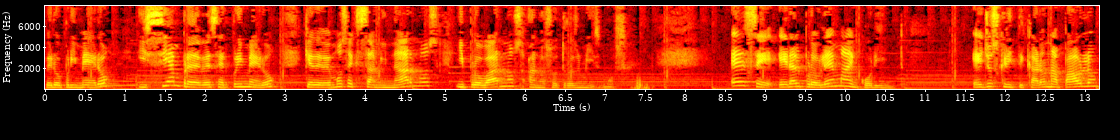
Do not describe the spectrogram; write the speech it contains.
pero primero, y siempre debe ser primero, que debemos examinarnos y probarnos a nosotros mismos. Ese era el problema en Corinto. Ellos criticaron a Pablo,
